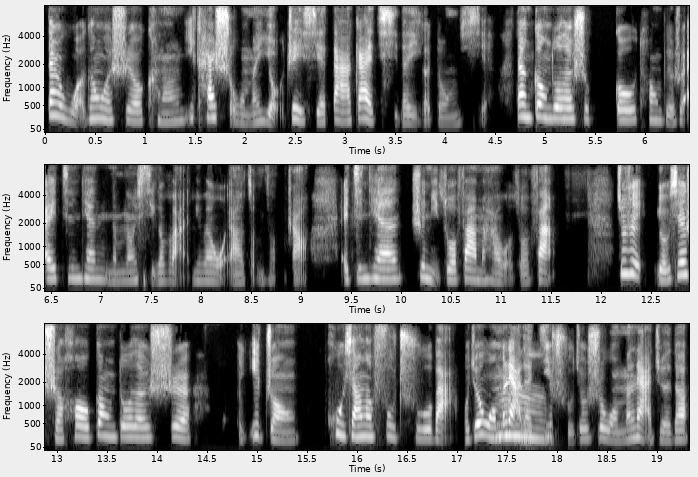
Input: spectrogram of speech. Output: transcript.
但是我跟我室友可能一开始我们有这些大概齐的一个东西，但更多的是。沟通，比如说，哎，今天你能不能洗个碗？因为我要怎么怎么着？哎，今天是你做饭吗？还是我做饭？就是有些时候更多的是一种互相的付出吧。我觉得我们俩的基础就是我们俩觉得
